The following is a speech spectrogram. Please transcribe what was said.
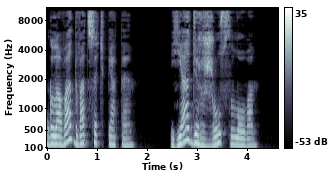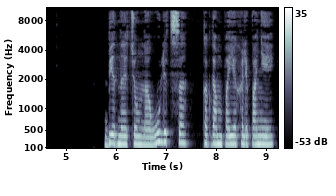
Глава двадцать пятая. Я держу слово. Бедная темная улица, когда мы поехали по ней,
